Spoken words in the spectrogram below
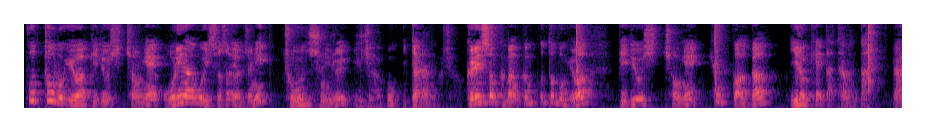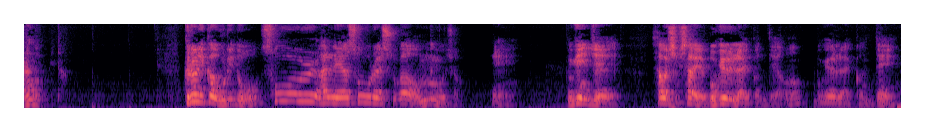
포토 보기와 비디오 시청에 올인하고 있어서 여전히 좋은 순위를 유지하고 있다는 거죠. 그래서 그만큼 포토 보기와 비디오 시청의 효과가 이렇게 나타난다라는 겁니다. 그러니까 우리도 소홀할래야 소홀할 수가 없는 거죠. 예. 이게 이제 4월 14일 목요일 날 건데요. 목요일 날 건데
